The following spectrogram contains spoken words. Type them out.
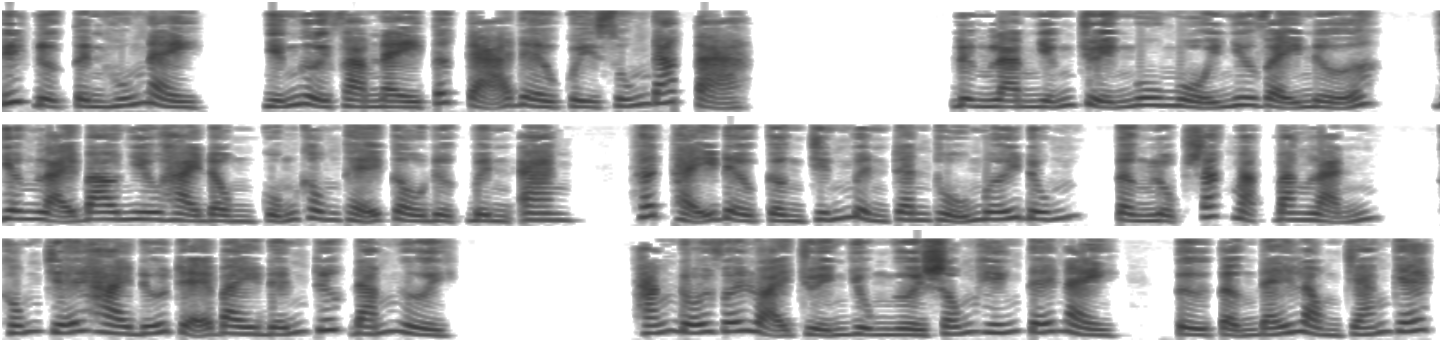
Biết được tình huống này, những người phàm này tất cả đều quỳ xuống đáp tạ. Đừng làm những chuyện ngu muội như vậy nữa, dân lại bao nhiêu hài đồng cũng không thể cầu được bình an, hết thảy đều cần chính mình tranh thủ mới đúng, tần lục sắc mặt băng lãnh, khống chế hai đứa trẻ bay đến trước đám người. Hắn đối với loại chuyện dùng người sống hiến tế này, từ tận đáy lòng chán ghét.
